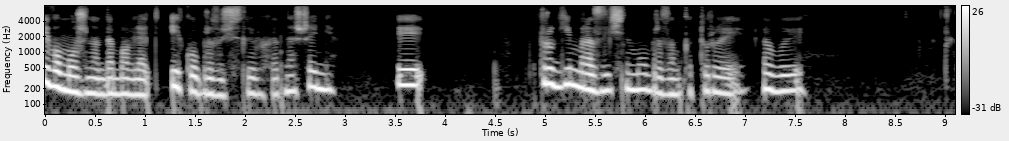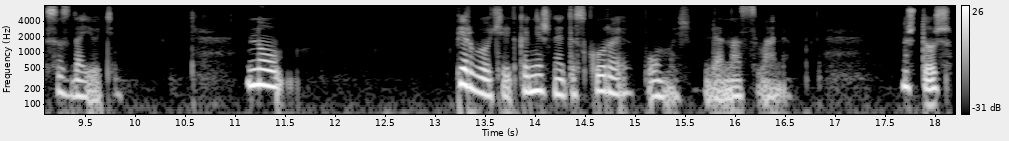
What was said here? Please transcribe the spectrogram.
Его можно добавлять и к образу счастливых отношений, и другим различным образом, которые вы создаете. Но в первую очередь, конечно, это скорая помощь для нас с вами. Ну что ж,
